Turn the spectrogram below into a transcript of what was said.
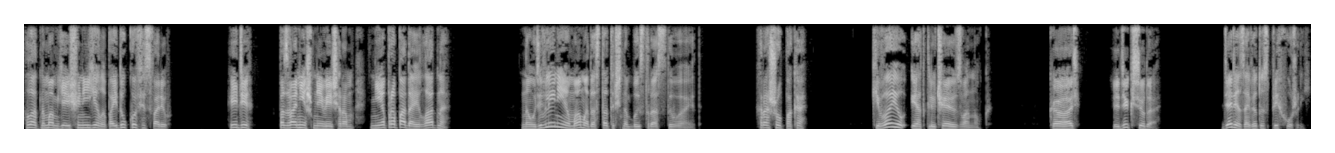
Ладно, мам, я еще не ела, пойду кофе сварю». «Иди, позвонишь мне вечером, не пропадай, ладно?» На удивление, мама достаточно быстро остывает. «Хорошо, пока». Киваю и отключаю звонок. «Кать, иди-ка сюда». Дядя зовет из прихожей.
